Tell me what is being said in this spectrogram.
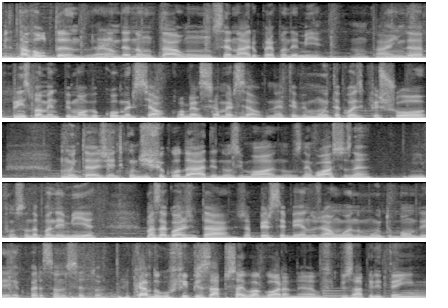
Ele está voltando, é. ainda não está um cenário pré-pandemia. Não está ainda, principalmente para imóvel comercial. Comercial. Comercial, né? Teve muita coisa que fechou, muita gente com dificuldade nos imóveis, nos negócios, né? Em função da pandemia, mas agora a gente está já percebendo já um ano muito bom de recuperação nesse setor. Ricardo, o FIPZAP saiu agora, né? O FIPZAP ele tem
